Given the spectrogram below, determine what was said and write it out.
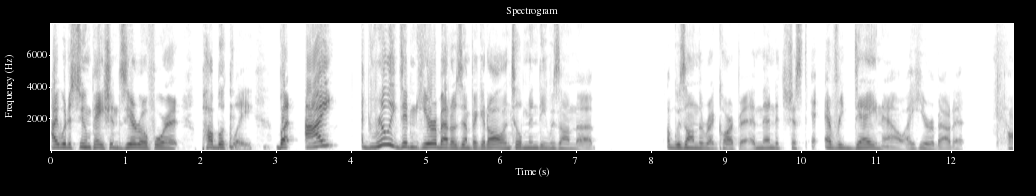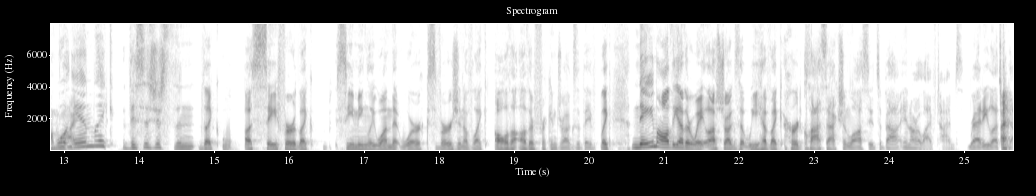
I would assume, patient zero for it publicly. but I really didn't hear about Ozempic at all until Mindy was on the was on the red carpet and then it's just every day now i hear about it online Well, and like this is just the like a safer, like seemingly one that works version of like all the other freaking drugs that they've like. Name all the other weight loss drugs that we have like heard class action lawsuits about in our lifetimes. Ready? Let's go.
